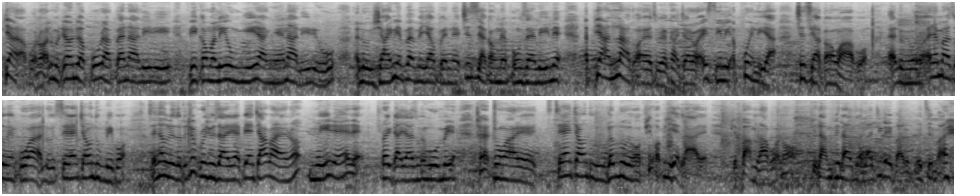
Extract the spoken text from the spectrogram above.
ပြတာပေါ့နော်အဲ့လိုမျိုးတယောက်တယောက်ပိုးတာပန်းတာလေးတွေပြီးကောင်မလေးကိုငေးတာငန်းတာလေးတွေကိုအဲ့လိုရိုင်းနဲ့ပတ်မရောက်ပဲနဲ့ချစ်စရာကောင်းတဲ့ပုံစံလေးနဲ့အပြလှသွားရဲဆိုတဲ့အခါကျတော့အဲ့စင်းလေးအဖွင့်လေးကချစ်စရာကောင်းပါပေါ့အဲ့လိုမျိုးတော့အဲ့ဒီမှာဆိုရင်ကိုကအဲ့လိုစင်းတန်းចောင်းသူလေးပေါ့စင်းချောင်းသူလေးဆိုတချို့ producer တွေကပြန်ကြားပါတယ်နော်မေးတယ်တဲ့ writer ရာဆိုရင်ကိုမေးတယ်ထက်ထွန်းရတဲ့စင်းတန်းចောင်းသူလှုပ်လို့ရောဖြစ်ရောဖြစ်လာတဲ့ဖြစ်ပါမလားပေါ့နော်ဖြစ်လားမဖြစ်လားဆိုတော့လာကြည့်လိုက်ပါလို့ပြောချင်ပါတယ်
